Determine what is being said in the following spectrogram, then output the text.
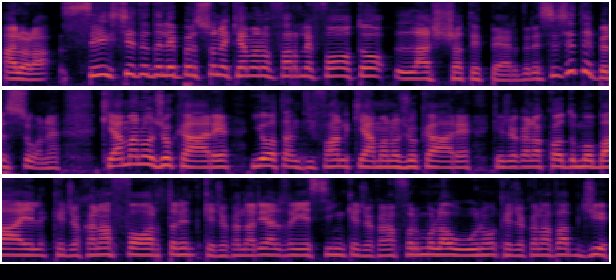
Allora, se siete delle persone che amano fare le foto, lasciate perdere. Se siete persone che amano giocare, io ho tanti fan che amano giocare, che giocano a COD Mobile, che giocano a Fortnite, che giocano a Real Racing, che giocano a Formula 1, che giocano a PUBG,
